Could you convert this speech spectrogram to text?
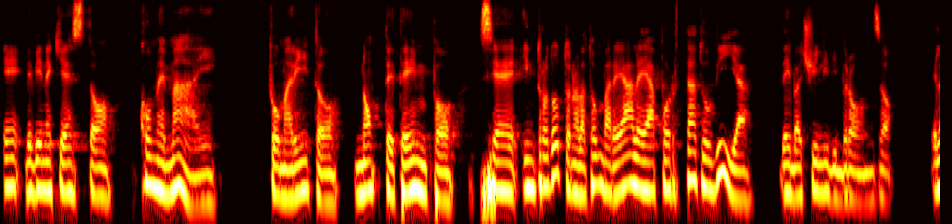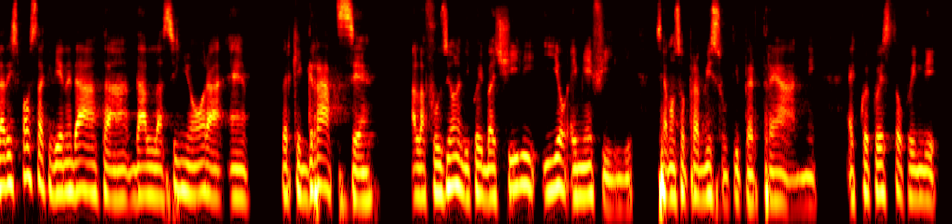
e le viene chiesto come mai tuo marito nottetempo si è introdotto nella tomba reale e ha portato via dei bacilli di bronzo. E la risposta che viene data dalla signora è perché grazie alla fusione di quei bacilli io e i miei figli siamo sopravvissuti per tre anni. Ecco, questo quindi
